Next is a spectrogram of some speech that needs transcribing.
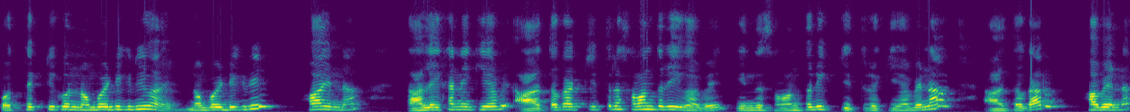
প্রত্যেকটি কোণ নব্বই ডিগ্রি হয়? নব্বই ডিগ্রি হয় না। তাহলে এখানে কি হবে? আয়তকার চিত্র সমান্তরিক হবে, কিন্তু সমান্তরিক চিত্র কি হবে না? আয়তকার হবে না।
